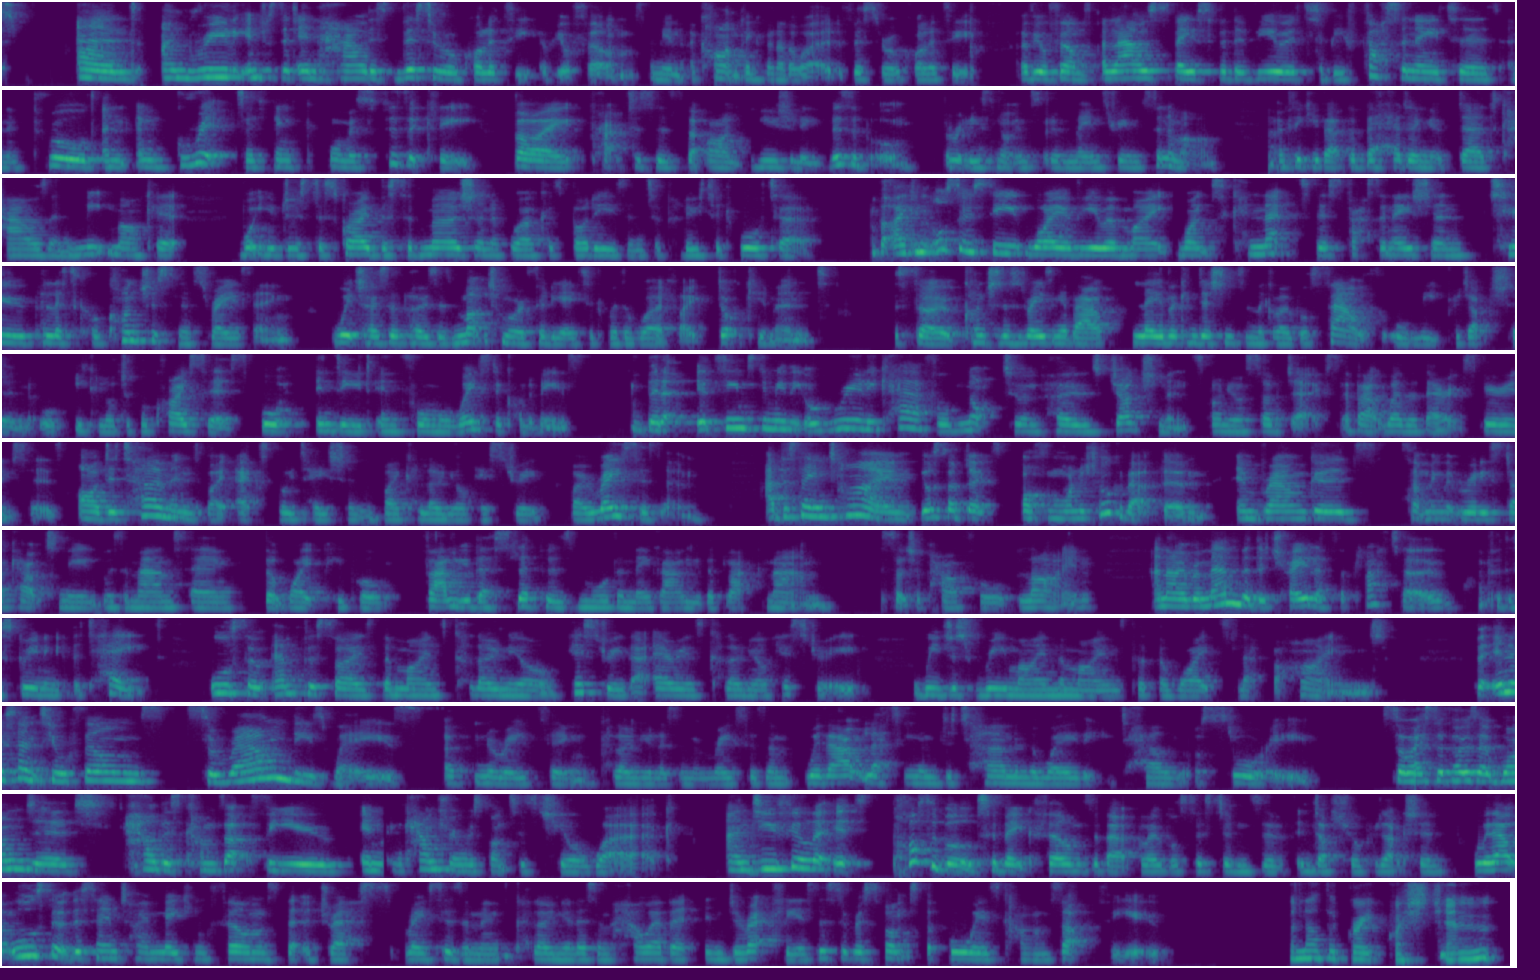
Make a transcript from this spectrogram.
And I'm really interested in how this visceral quality of your films, I mean, I can't think of another word, visceral quality of your films allows space for the viewer to be fascinated and enthralled and, and gripped, I think, almost physically by practices that aren't usually visible, or at least not in sort of mainstream cinema. I'm thinking about the beheading of dead cows in a meat market, what you just described, the submersion of workers' bodies into polluted water. But I can also see why a viewer might want to connect this fascination to political consciousness raising, which I suppose is much more affiliated with a word like document, so consciousness raising about labour conditions in the global south or meat production or ecological crisis or indeed informal waste economies. But it seems to me that you're really careful not to impose judgments on your subjects about whether their experiences are determined by exploitation by colonial history by racism at the same time your subjects often want to talk about them in brown goods something that really stuck out to me was a man saying that white people value their slippers more than they value the black man such a powerful line. And I remember the trailer for Plateau for the screening at the Tate also emphasized the mine's colonial history, that area's colonial history. We just remind the mines that the whites left behind. But in a sense, your films surround these ways of narrating colonialism and racism without letting them determine the way that you tell your story. So I suppose I wondered how this comes up for you in encountering responses to your work and do you feel that it's possible to make films about global systems of industrial production without also at the same time making films that address racism and colonialism, however indirectly? Is this a response that always comes up for you? Another great question.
